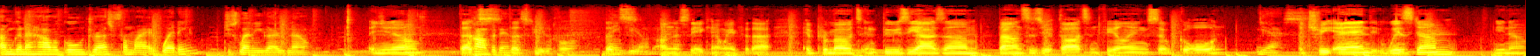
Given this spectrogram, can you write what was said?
I'm gonna have a gold dress for my wedding. Just letting you guys know. And you know, that's Confidence. that's beautiful. Thank That's you. honestly I can't wait for that. It promotes enthusiasm, balances your thoughts and feelings, so gold. Yes. A treat and wisdom, you know.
